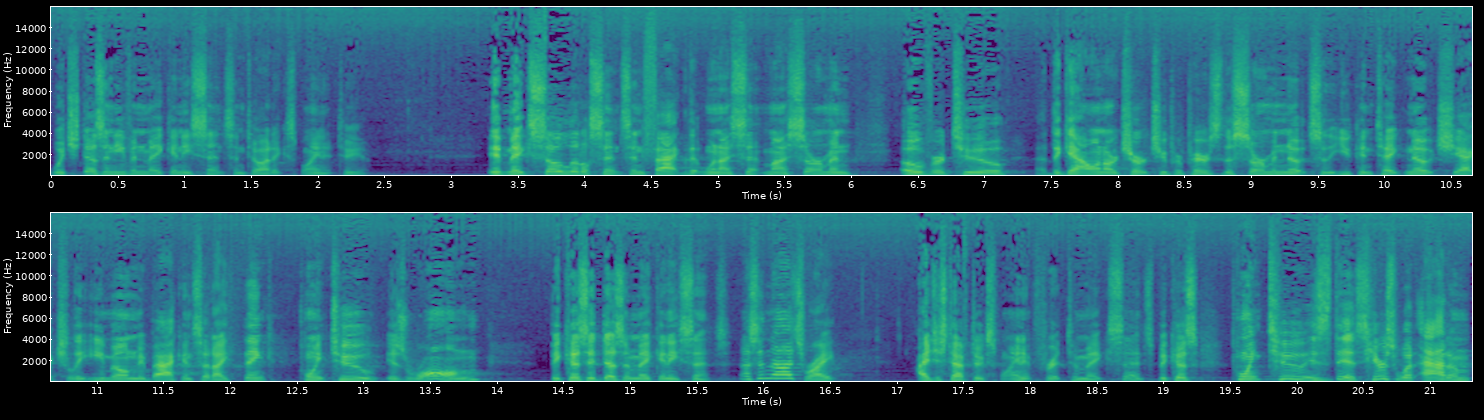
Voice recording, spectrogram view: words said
which doesn't even make any sense until I'd explain it to you. It makes so little sense in fact that when I sent my sermon over to the gal in our church who prepares the sermon notes so that you can take notes. She actually emailed me back and said, I think point two is wrong because it doesn't make any sense. I said, No, that's right. I just have to explain it for it to make sense. Because point two is this here's what Adam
